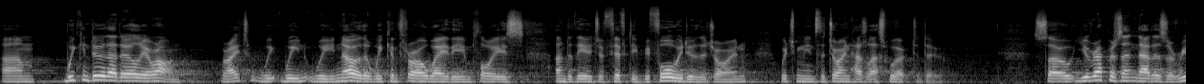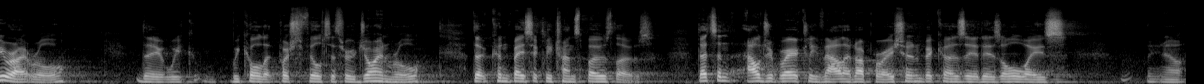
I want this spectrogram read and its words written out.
Um, we can do that earlier on, right? We, we, we know that we can throw away the employees under the age of 50 before we do the join, which means the join has less work to do. So you represent that as a rewrite rule, the, we, we call it push filter through join rule, that can basically transpose those. That's an algebraically valid operation because it is always, you know,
